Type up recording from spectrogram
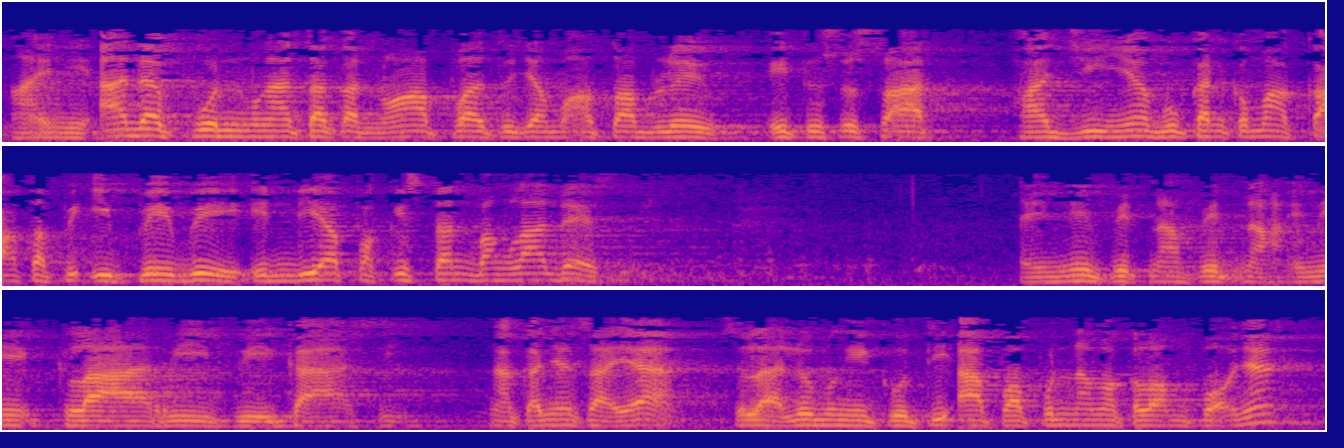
Nah ini ada pun mengatakan apa itu jamaah tabligh itu sesat. Hajinya bukan ke Makkah tapi IPB, India, Pakistan, Bangladesh. Ini fitnah-fitnah, ini klarifikasi. Makanya saya selalu mengikuti apa pun nama kelompoknya,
